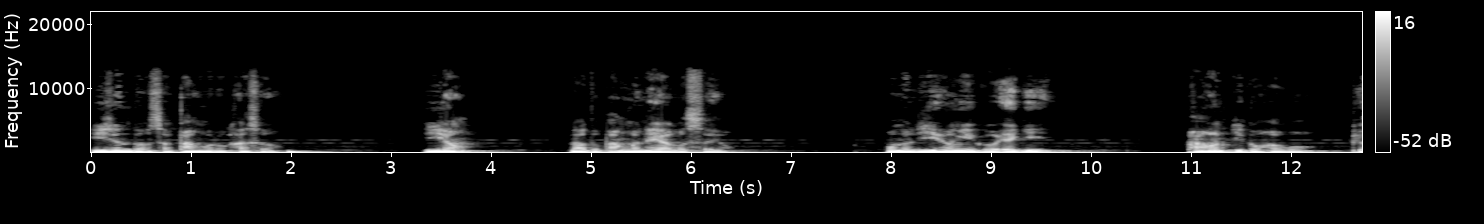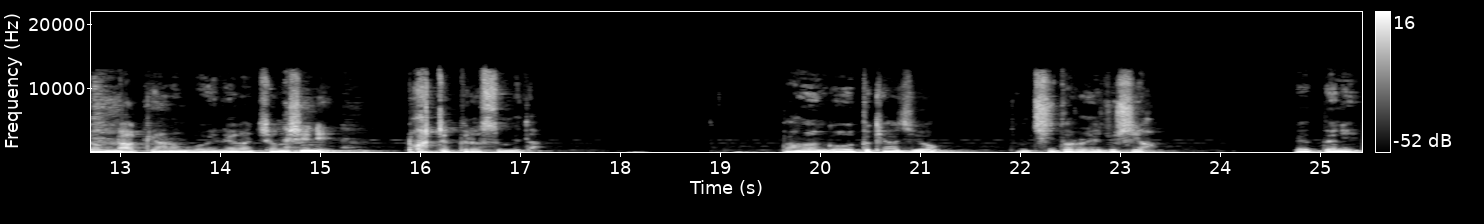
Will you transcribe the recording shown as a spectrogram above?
이전도사 방으로 가서 이 형, 나도 방언해야겠어요. 오늘 이 형이 그 애기 방언 기도 하고 병 낫게 하는 거에 내가 정신이 퍼쩍 들었습니다. 방언 그 어떻게 하지요? 좀 지도를 해 주시오. 그랬더니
